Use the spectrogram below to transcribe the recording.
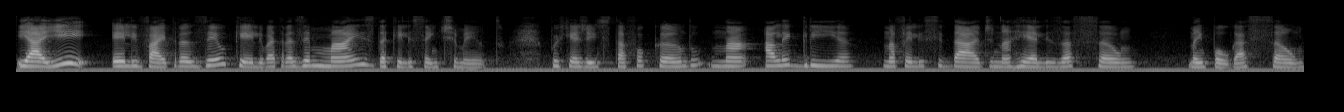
E aí ele vai trazer o que? Ele vai trazer mais daquele sentimento porque a gente está focando na alegria, na felicidade, na realização, na empolgação.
